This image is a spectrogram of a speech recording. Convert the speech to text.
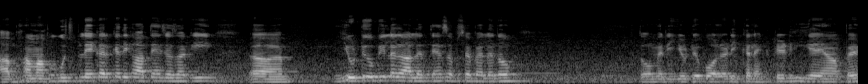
अब हम आपको कुछ प्ले करके दिखाते हैं, जैसा कि यूट्यूब ही लगा लेते हैं सबसे पहले तो। तो मेरी यूट्यूब ऑलरेडी कनेक्टेड ही है यहाँ पे।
